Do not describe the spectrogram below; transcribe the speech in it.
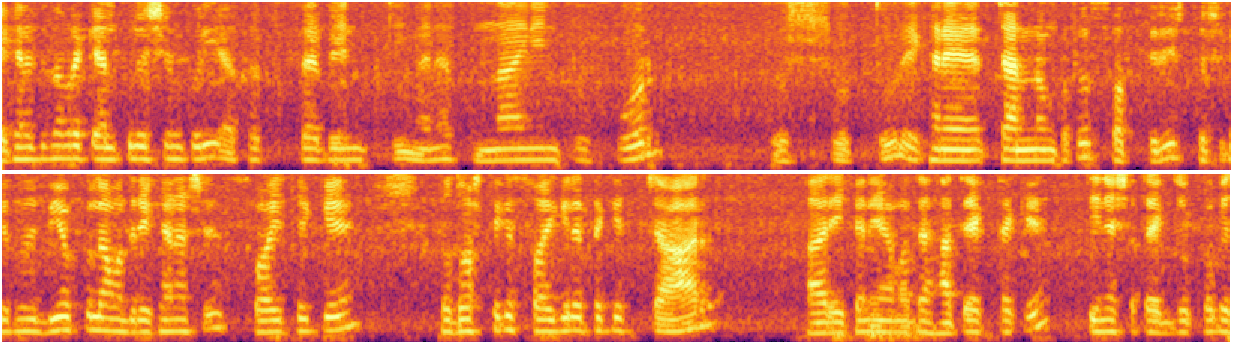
এখানে যদি আমরা ক্যালকুলেশন করি, অর্থাৎ seventy minus nine into four তো সত্তর, এখানে চার নং কত? ছত্রিশ। তো সেক্ষেত্রে বিয়োগ করলে আমাদের এখানে আসে ছয় থেকে, তো দশ থেকে ছয় গেলে থাকে চার, আর এখানে আমাদের হাতে এক থাকে, তিনের সাথে এক যোগ হবে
